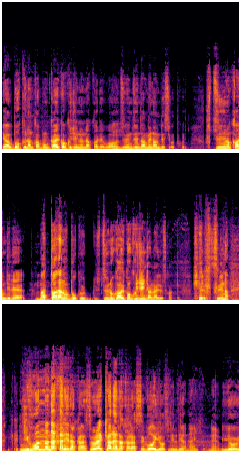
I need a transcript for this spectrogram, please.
いや、僕なんかもう外国人の中では全然ダメなんですよ、とか。普通の感じで、まあ、ただの僕、普通の外国人じゃないですかって。いや、普通の、日本の中でだから、それはキャラだからすごいよって言って普通では。ないけどね。いや、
